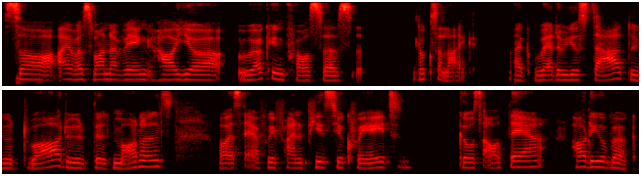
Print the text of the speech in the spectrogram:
So I was wondering how your working process looks like. Like, where do you start? Do you draw? Do you build models? Or is every final piece you create goes out there? How do you work?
